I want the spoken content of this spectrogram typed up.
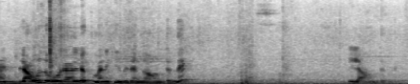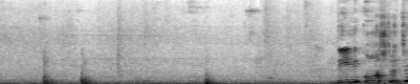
అండ్ బ్లౌజ్ ఓవరాల్ లుక్ మనకి ఈ విధంగా ఉంటుంది. ఇలా ఉంటుంది. దీని కాస్ట్ వచ్చి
